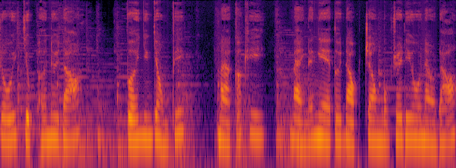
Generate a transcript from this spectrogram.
rối chụp ở nơi đó với những dòng viết mà có khi bạn đã nghe tôi đọc trong một radio nào đó.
